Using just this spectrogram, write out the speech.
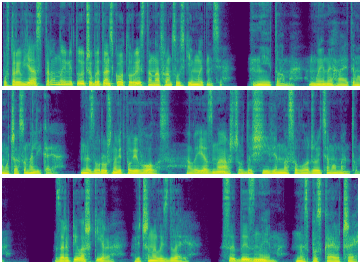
повторив я, старанно імітуючи британського туриста на французькій митниці. Ні, Томе, ми не гайтимемо часу на лікаря, незворушно відповів голос, але я знав, що в душі він насолоджується моментом. Зарипіла шкіра, відчинились двері. Сиди з ним, не спускай очей.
